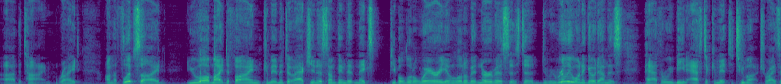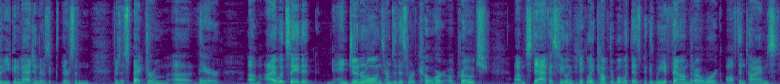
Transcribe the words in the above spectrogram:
uh, the time, right? On the flip side, you all might define commitment to action as something that makes people a little wary and a little bit nervous as to do we really want to go down this path or are we being asked to commit to too much, right? So you can imagine there's a, there's some there's a spectrum uh, there. Um, I would say that in general, in terms of this sort of cohort approach, um, staff is feeling particularly comfortable with this because we have found that our work oftentimes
